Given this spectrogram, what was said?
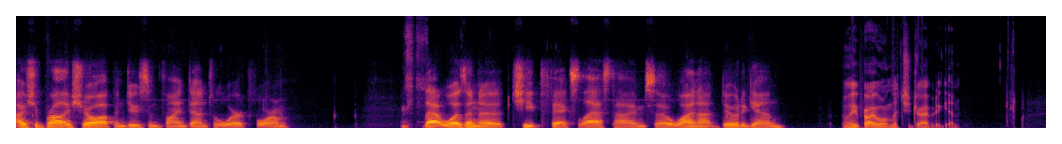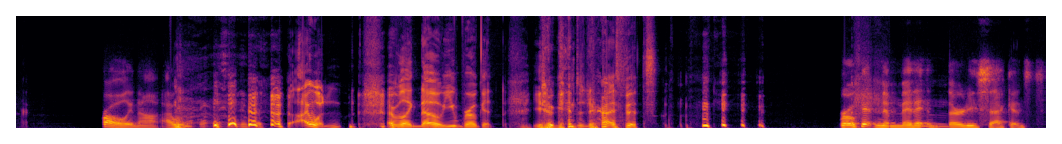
I should probably show up and do some fine dental work for him. That wasn't a cheap fix last time, so why not do it again? Well, he probably won't let you drive it again. Probably not. I wouldn't. want to anyway. I wouldn't. I'd be like, no, you broke it. You don't get to drive it. broke it in a minute and 30 seconds.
